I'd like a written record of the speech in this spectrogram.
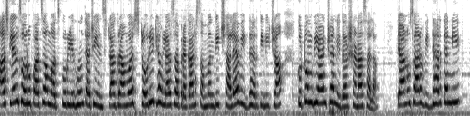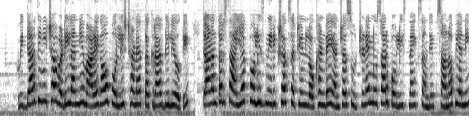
अश्लील स्वरूपाचं मजकूर लिहून त्याची इंस्टाग्रामवर स्टोरी ठेवल्याचा प्रकार संबंधित शालेय विद्यार्थिनीच्या कुटुंबियांच्या निदर्शनास आला. त्यानुसार विद्यार्थ्यांनी विद्यार्थिनीच्या वडिलांनी माळेगाव पोलीस ठाण्यात तक्रार दिली होती. त्यानंतर सहाय्यक पोलीस निरीक्षक सचिन लोखंडे यांच्या सूचनेनुसार पोलीस नाईक संदीप सानप यांनी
